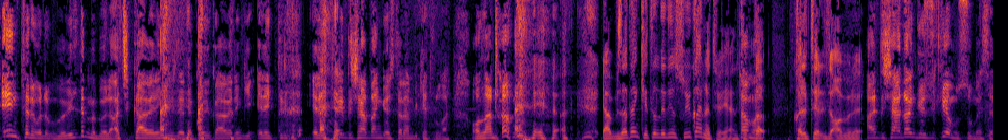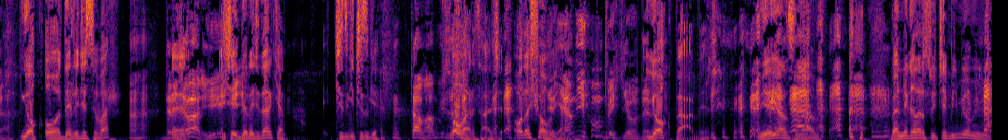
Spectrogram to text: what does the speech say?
en tırvırı mı bildin mi böyle açık kahverengi üzerine koyu kahverengi elektrik elektrik dışarıdan gösteren bir kettle var. Onlardan mı? ya zaten kettle dediğin suyu kaynatıyor yani. Tamam. Çok da kaliteli abi böyle. Hayır dışarıdan gözüküyor mu su mesela? Yok o derecesi var. Derece Ee, var. İyi. Şey derece derken çizgi çizgi. Tamam güzel. O var sadece. O da şov yani. Yanıyor mu peki o derece? Yok be abi. Niye yansın abi? Ben ne kadar su içeceğimi bilmiyor muyum ya?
